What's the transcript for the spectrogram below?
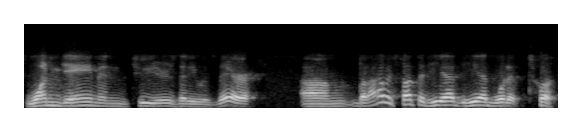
one game in two years that he was there. Um, but I always thought that he had he had what it took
